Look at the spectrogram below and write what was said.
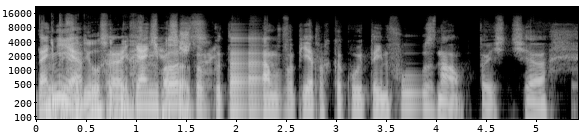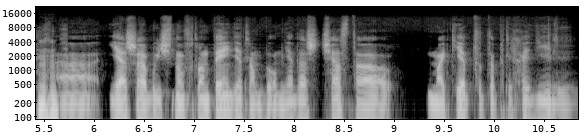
да не нет, э, я не то, чтобы там, во-первых, какую-то инфу знал. То есть угу. я же обычным фронтендером был. Мне даже часто макеты-то приходили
